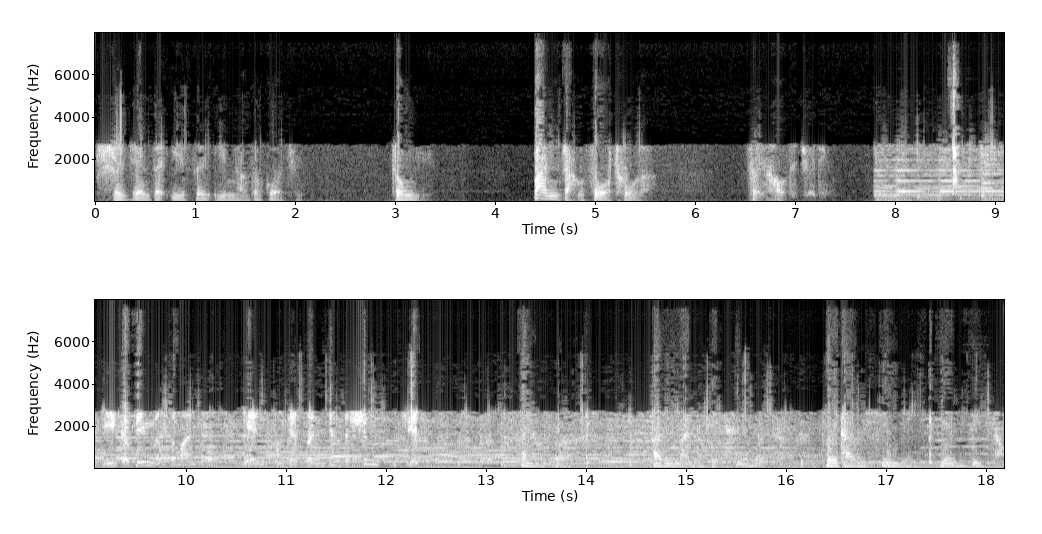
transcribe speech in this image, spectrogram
时间在一分一秒的过去，终于，班长做出了最后的决定。一个冰冷的馒头掩藏着怎样的生死抉择？班长说：“把这馒头给吃了，因为他的性命年纪最小。”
